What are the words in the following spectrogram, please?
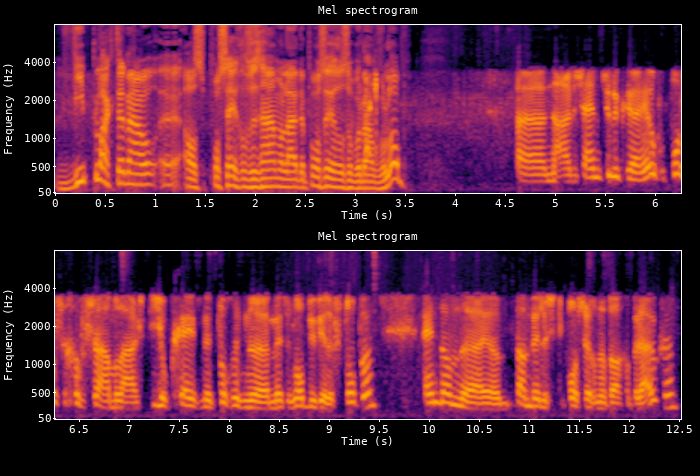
wie plakt er nou uh, als postzegelverzamelaar de postzegels op een envelop? Uh, nou, er zijn natuurlijk uh, heel veel postzegelverzamelaars die op een gegeven moment toch een, met hun hobby willen stoppen. En dan, dan willen ze die postzegels nog wel gebruiken.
